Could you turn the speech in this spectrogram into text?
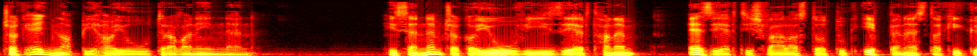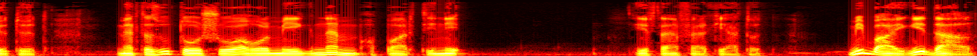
csak egy napi hajóútra van innen. Hiszen nem csak a jó vízért, hanem ezért is választottuk éppen ezt a kikötőt, mert az utolsó, ahol még nem a parti né... Írtán felkiáltott. Mi baj, Gidál?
